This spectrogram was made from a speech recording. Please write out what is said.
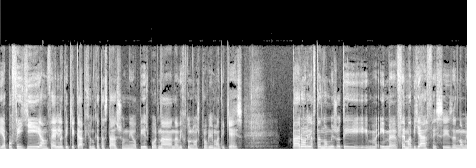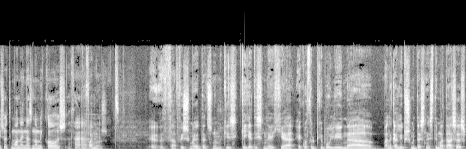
η αποφυγή αν θέλετε και κάποιων καταστάσεων οι οποίες μπορεί να αναδειχθούν ως προβληματικές. Παρ' όλα αυτά νομίζω ότι είναι θέμα διάθεσης, δεν νομίζω ότι μόνο ένας νομικός θα... Προφανώς. Ε, θα αφήσουμε τα της νομικής και για τη συνέχεια. Εγώ θέλω πιο πολύ να ανακαλύψουμε τα συναισθήματά σας.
